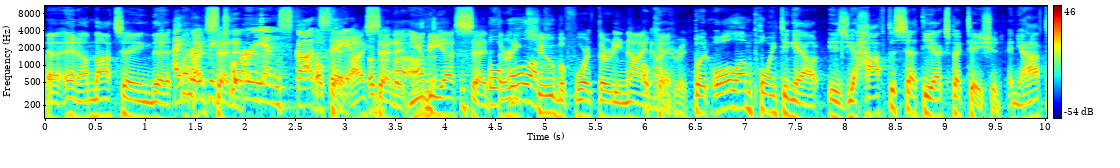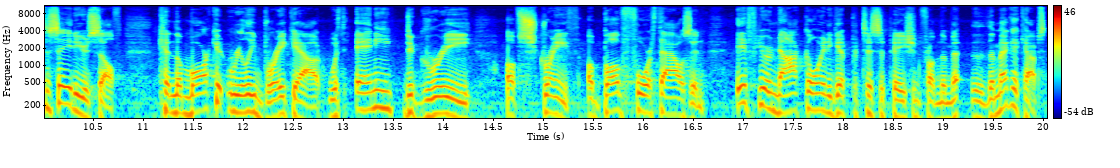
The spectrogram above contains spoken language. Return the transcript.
uh, and I'm not saying that. I heard I Victoria and Scott okay, say it. I said it. UBS said 32 before 3,900. Okay, but all I'm pointing out is you have to set the expectation, and you have to say to yourself, can the market really break out with any degree of strength above 4,000 if you're not going to get participation from the, the mega caps?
